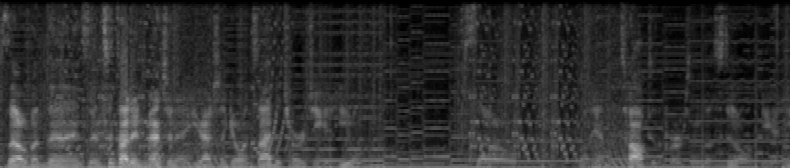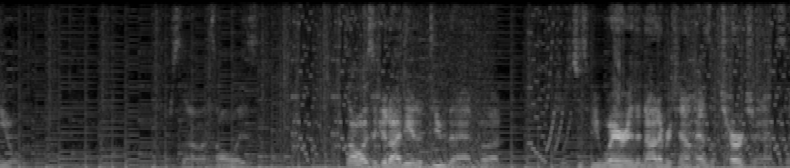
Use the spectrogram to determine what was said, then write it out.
So, but then, since I didn't mention it, you actually go inside the church, you get healed. So, well, you have to talk to the person, but still, you get healed. So, it's always, it's always a good idea to do that, but just, just be wary that not every town has a church in it, so.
